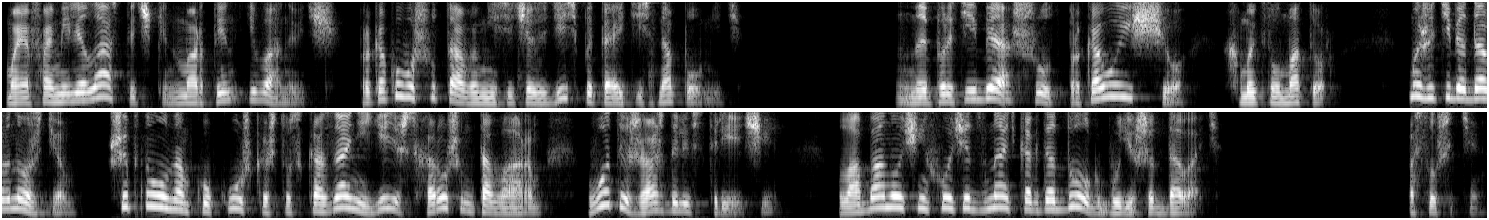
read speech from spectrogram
Моя фамилия Ласточкин, Мартын Иванович. Про какого шута вы мне сейчас здесь пытаетесь напомнить? Да про тебя, шут, про кого еще? Хмыкнул мотор. Мы же тебя давно ждем. Шепнула нам кукушка, что с Казани едешь с хорошим товаром, вот и жаждали встречи. Лобан очень хочет знать, когда долг будешь отдавать. Послушайте,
